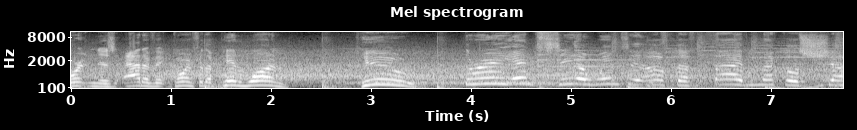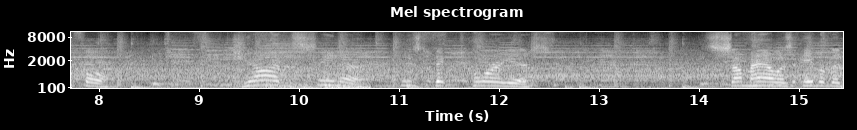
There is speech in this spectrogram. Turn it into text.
Orton is out of it, going for the pin. One, two, three, and Cena wins it off the five knuckle shuffle. John Cena is victorious. Somehow was able to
